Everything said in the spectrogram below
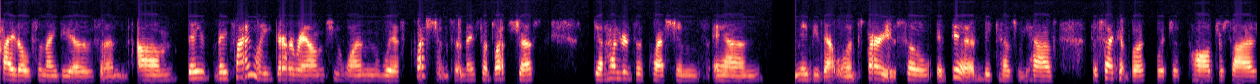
titles and ideas. And um, they they finally got around to one with questions. And they said, "Let's just get hundreds of questions and maybe that will inspire you. So it did because we have the second book, which is called Dressage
